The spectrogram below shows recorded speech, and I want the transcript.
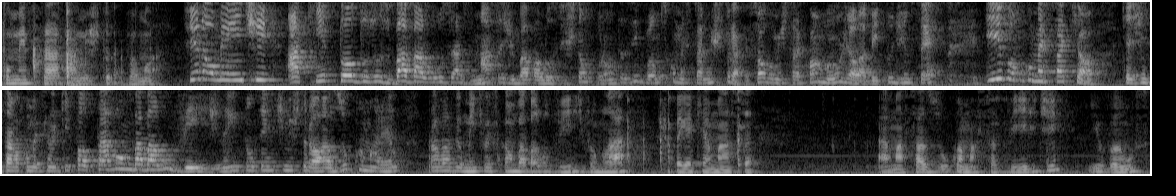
começar a misturar. Vamos lá. Finalmente, aqui todos os babalus, as massas de babalus estão prontas e vamos começar a misturar. Pessoal, vou misturar com a mão, já lavei tudinho certo. E vamos começar aqui, ó, que a gente tava começando aqui, faltava um babalu verde, né? Então se a gente misturar o azul com o amarelo, provavelmente vai ficar um babalu verde. Vamos lá, deixa eu pegar aqui a massa, a massa azul com a massa verde e vamos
